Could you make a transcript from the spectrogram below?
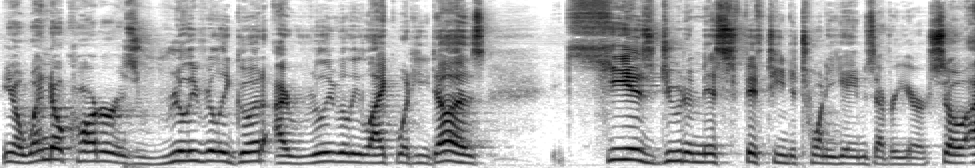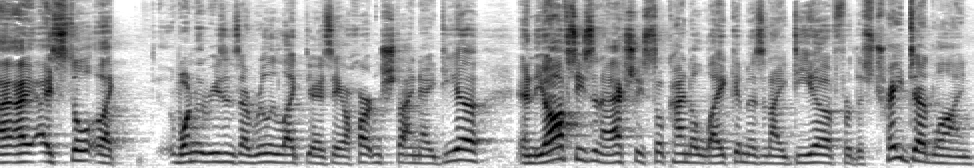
You know, Wendell Carter is really, really good. I really, really like what he does. He is due to miss 15 to 20 games every year. So I, I still like one of the reasons I really like the Isaiah Hartenstein idea in the offseason. I actually still kind of like him as an idea for this trade deadline,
